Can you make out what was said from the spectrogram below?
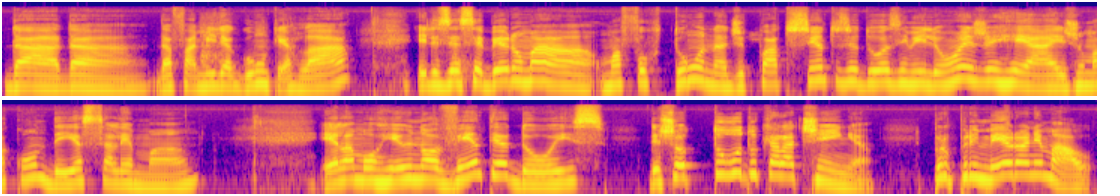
da, da, da família Gunther lá. Eles receberam uma, uma fortuna de 412 milhões de reais de uma condessa alemã. Ela morreu em 92, deixou tudo que ela tinha para o primeiro animal.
